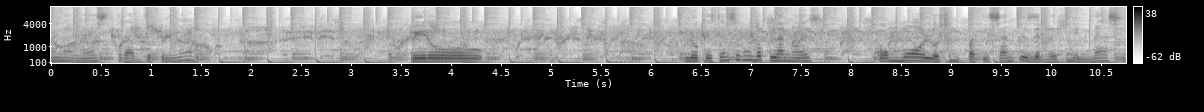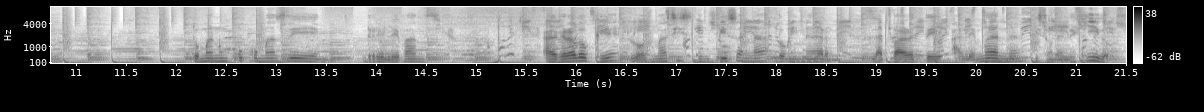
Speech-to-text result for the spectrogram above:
una maestra de primero. Pero lo que está en segundo plano es cómo los simpatizantes del régimen nazi toman un poco más de relevancia al grado que los nazis empiezan a dominar la parte alemana y son elegidos.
